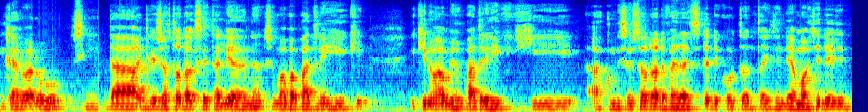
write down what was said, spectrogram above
em Caruaru, Sim. da Igreja Ortodoxa Italiana, chamava Padre Henrique, e que não é o mesmo Padre Henrique que a Comissão Estadual da Verdade se dedicou tanto a entender a morte dele,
